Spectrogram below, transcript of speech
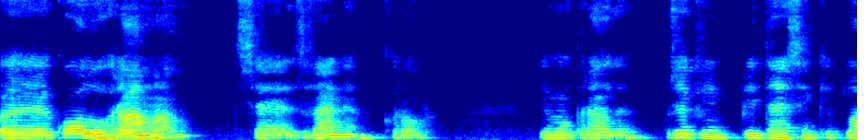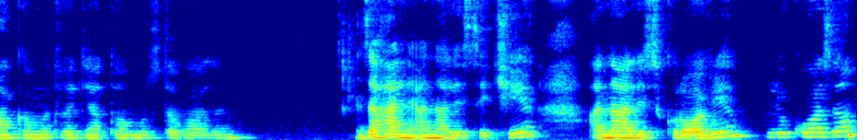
е, коалограма, це з вени кров йому брали. Вже як він біднесенький плакав, ми два дня тому здавали. Загальний аналіз сечі, аналіз крові, глюкоза.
